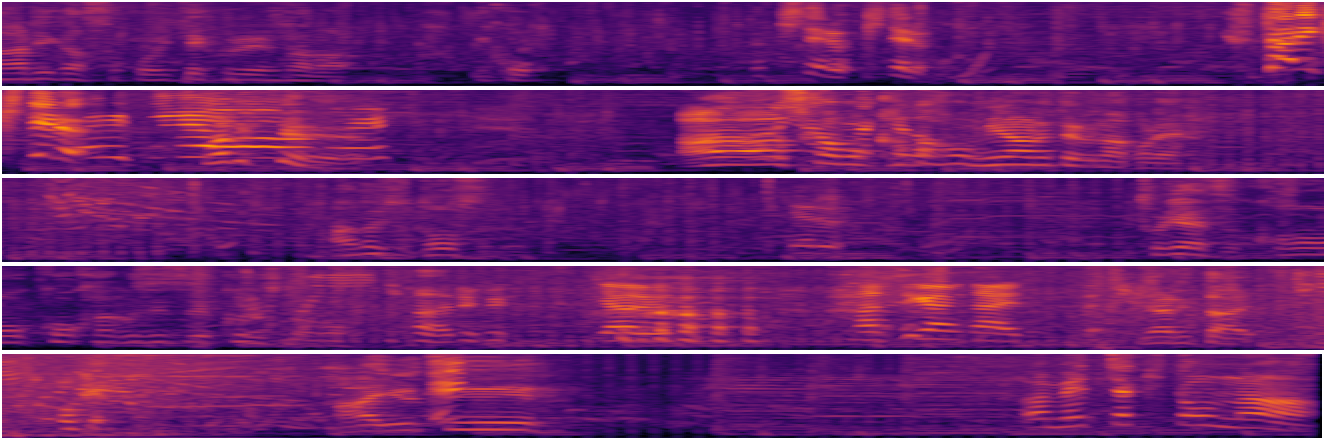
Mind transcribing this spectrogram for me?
二人がそこいてくれるなら行こう。来てる来てる。二人来てる。え二人来てる？はい。あーしかも片方見られてるなこれ。あの人どうする？やる。とりあえずここ確実で来る人をやる。やる 間違いないっつって。やりたい。OK 相打ちあめっちゃ来とんな。あ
